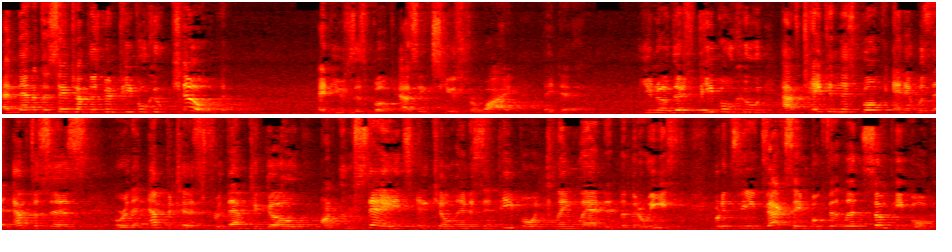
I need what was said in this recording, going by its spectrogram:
and then at the same time, there's been people who killed and used this book as an excuse for why they did it. You know, there's people who have taken this book and it was the emphasis or the impetus for them to go on crusades and kill innocent people and claim land in the Middle East but it's the exact same book that led some people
